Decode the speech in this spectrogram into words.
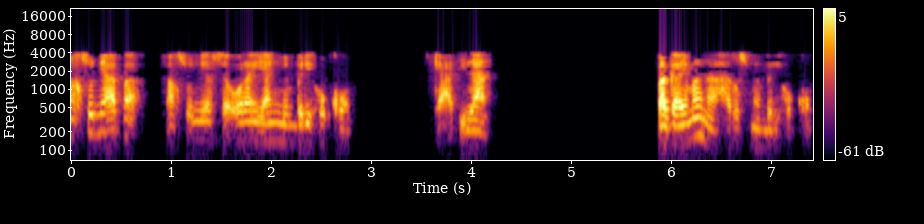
maksudnya apa? Maksudnya seorang yang memberi hukum, keadilan. Bagaimana harus memberi hukum?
